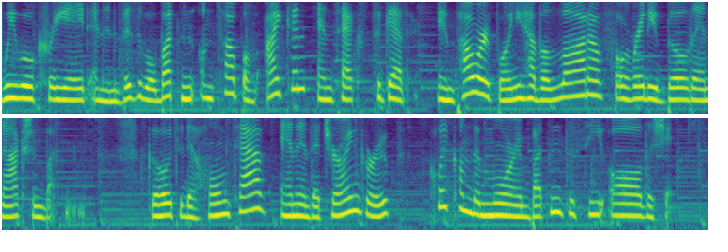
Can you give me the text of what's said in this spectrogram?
we will create an invisible button on top of icon and text together. In PowerPoint, you have a lot of already built-in action buttons. Go to the Home tab and in the Drawing group, click on the More button to see all the shapes.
